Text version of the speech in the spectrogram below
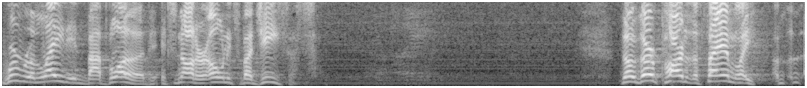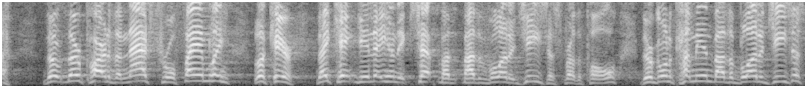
we're related by blood. It's not our own, it's by Jesus. Though they're part of the family, though they're part of the natural family. Look here, they can't get in except by, by, the blood of Jesus, Brother Paul. They're going to come in by the blood of Jesus.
